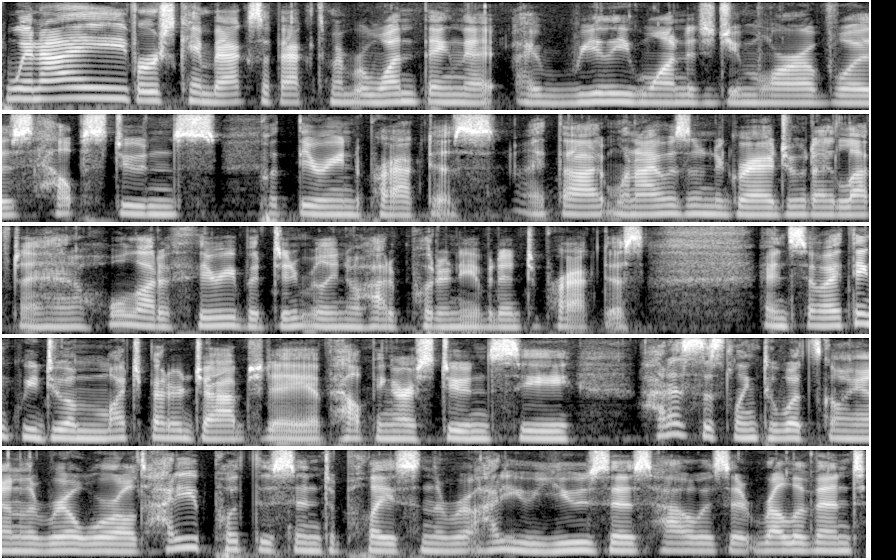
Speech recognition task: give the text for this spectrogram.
when I first came back as a faculty member, one thing that I really wanted to do more of was help students put theory into practice. I thought when I was an undergraduate, I left and I had a whole lot of theory, but didn't really know how to put any of it into practice. And so I think we do a much better job today of helping our students see how does this link to what's going on in the real world? How do you put this into place in the real? How do you use this? How is it relevant?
